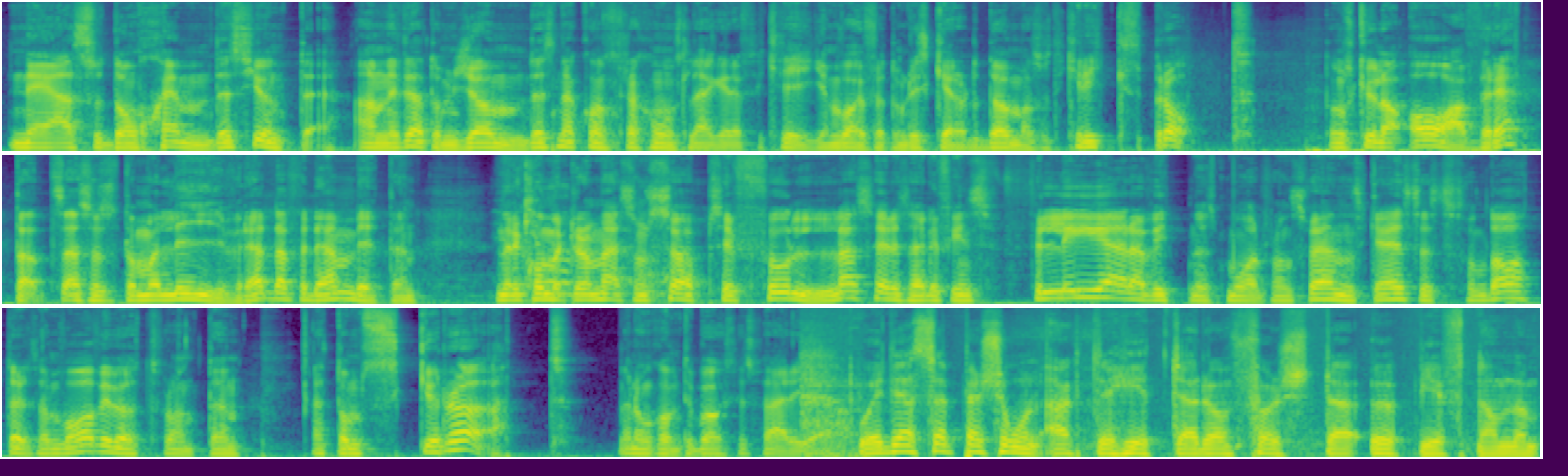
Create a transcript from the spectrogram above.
Nej, alltså de skämdes ju inte. Anledningen till att de gömde sina koncentrationsläger efter krigen var ju för att de riskerade att dömas för ett krigsbrott. De skulle ha avrättats, alltså så de var livrädda för den biten. När det kommer till de här som söp sig fulla så är det så här, det finns flera vittnesmål från svenska SS-soldater som var vid östfronten, att de skröt när de kom tillbaka till Sverige. Och I dessa personakter hittade jag de första uppgifterna om de,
